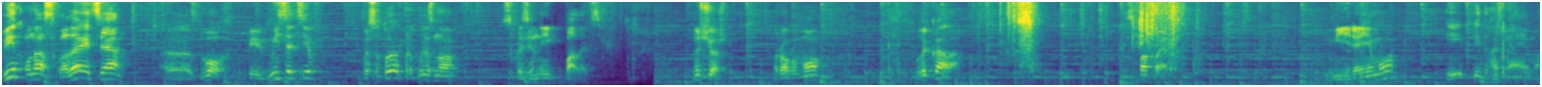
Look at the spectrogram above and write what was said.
Він у нас складається е, з двох півмісяців висотою приблизно з палець. Ну що ж, робимо лекала з паперу. Міряємо і підганяємо.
